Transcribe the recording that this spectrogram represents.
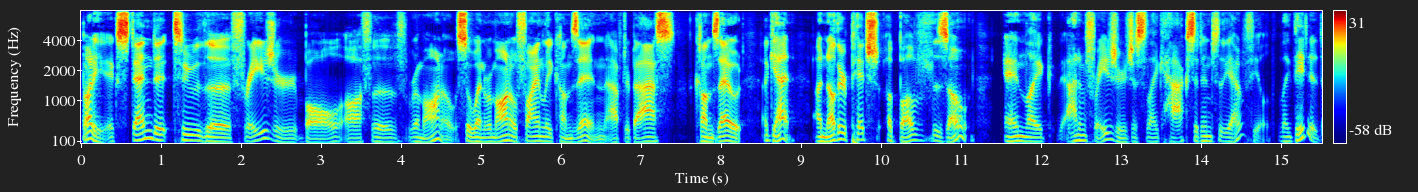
Buddy, extend it to the Frazier ball off of Romano. So when Romano finally comes in after Bass comes out, again, another pitch above the zone and like Adam Frazier just like hacks it into the outfield. Like they did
